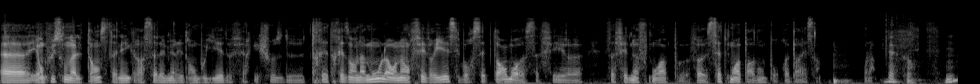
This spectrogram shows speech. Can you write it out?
Et en plus, on a le temps cette année, grâce à la mairie de Rambouillet, de faire quelque chose de très très en amont. Là, on est en février, c'est pour septembre. Ça fait, ça fait 9 mois, pour- enfin 7 mois pardon, pour préparer ça. D'accord. Hum.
